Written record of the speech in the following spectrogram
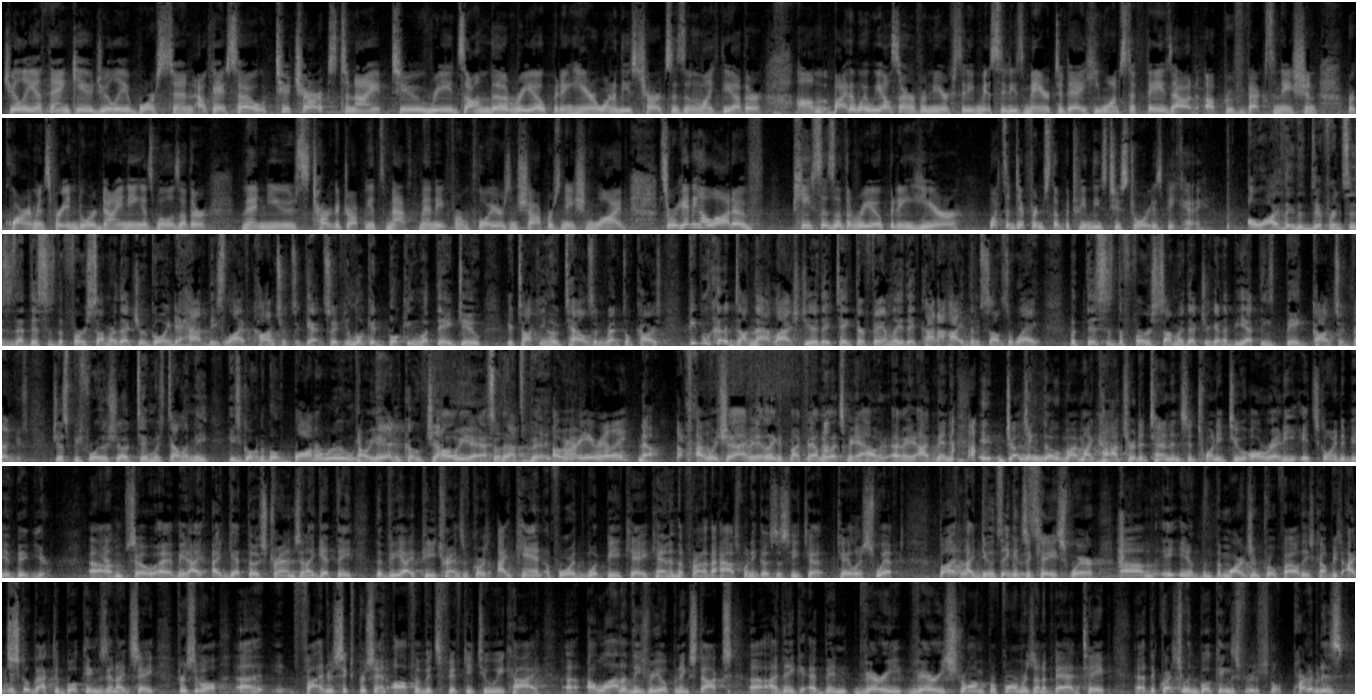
Julia, thank you. Julia Boorstin. Okay, so two charts tonight, two reads on the reopening here. One of these charts isn't like the other. Um, by the way, we also heard from New York City City's mayor today. He wants to phase out uh, proof of vaccination requirements for indoor dining as well as other venues. Target dropping its mask mandate for employers and shoppers nationwide. So we're getting a lot of pieces of the reopening here. What's the difference, though, between these two stories, BK? Oh, I think the difference is that this is the first summer that you're going to have these live concerts again. So if you look at booking, what they do, you're talking hotels and rental cars. People could have done that last year. They take their family, they kind of hide themselves away. But this is the first summer that you're going to be at these big concert venues. Just before the show, Tim was telling me he's going to both Bonnaroo oh, yeah. and Coachella. Oh, yeah. So that's big. Oh, yeah. Are you really? No. I wish, I mean, look, if my family lets me out. I mean, I've been, it, judging though by my concert attendance in 22 already, it's going to be a big year. Um, yeah. So, I mean, I, I, get those trends, and I get the, the VIP trends. Of course, I can't afford what BK can in the front of the house when he goes to see t- Taylor Swift. But I do think it's a case where, um, you know, the, the, margin profile of these companies. I just go back to bookings, and I'd say, first of all, uh, five to six percent off of its 52-week high. Uh, a lot of these reopening stocks, uh, I think, have been very, very strong performers on a bad tape. Uh, the question with bookings, first of all, part of it is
